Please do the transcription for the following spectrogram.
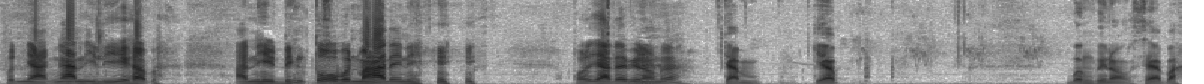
เพิ่นอยากงานอีหลีครับ อันนี้ดึงโตวเพิ่นมาได้นี่ ขออนุญาตได้อพี่น้องเด้อจำเกียบเบิ้งพี่น้องแซ่บปะ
